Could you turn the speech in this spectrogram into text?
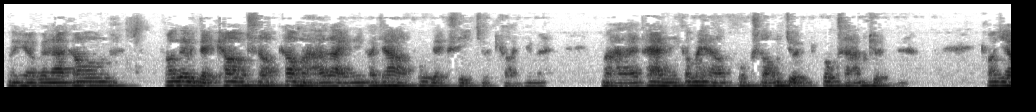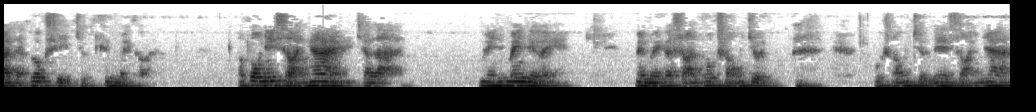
เมื่อเวลาเขาเขาเลือกเด็กเข้าสอบเข้ามหาลัยนี่เขาจะเอาพวกเด็กสี่จุดก่อนใช่ไหมมหาลัยแพทย์นี่ก็ไม่เอาพวกสองจุด พวกสามจุดเขาจะเอาแต่พวกสี่จุดขึ้นไปก่อนเพราะพวกนี้สอนง่ายฉลาดไม่ไม่เหนื่อย ไม่เหมือนกับสอนพวกสองจุด พวกสองจุดนี่สอนยาก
